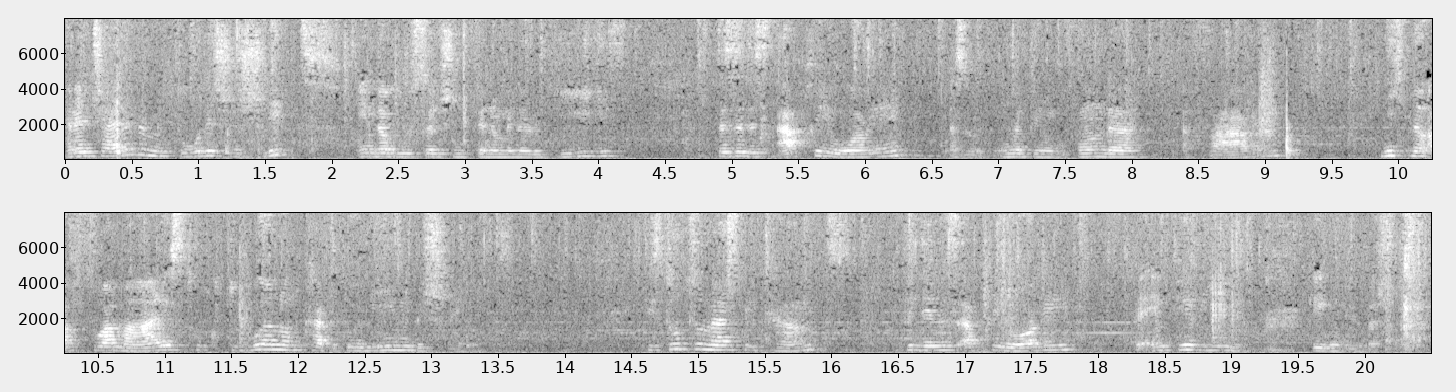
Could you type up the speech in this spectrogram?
Ein entscheidender methodischer Schritt in der Husserlschen Phänomenologie ist, dass er das a priori, also unabhängig von der Erfahrung, nicht nur auf formale Strukturen und Kategorien beschränkt. Dies tut zum Beispiel Kant, für den es a priori der Empirie gegenübersteht.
